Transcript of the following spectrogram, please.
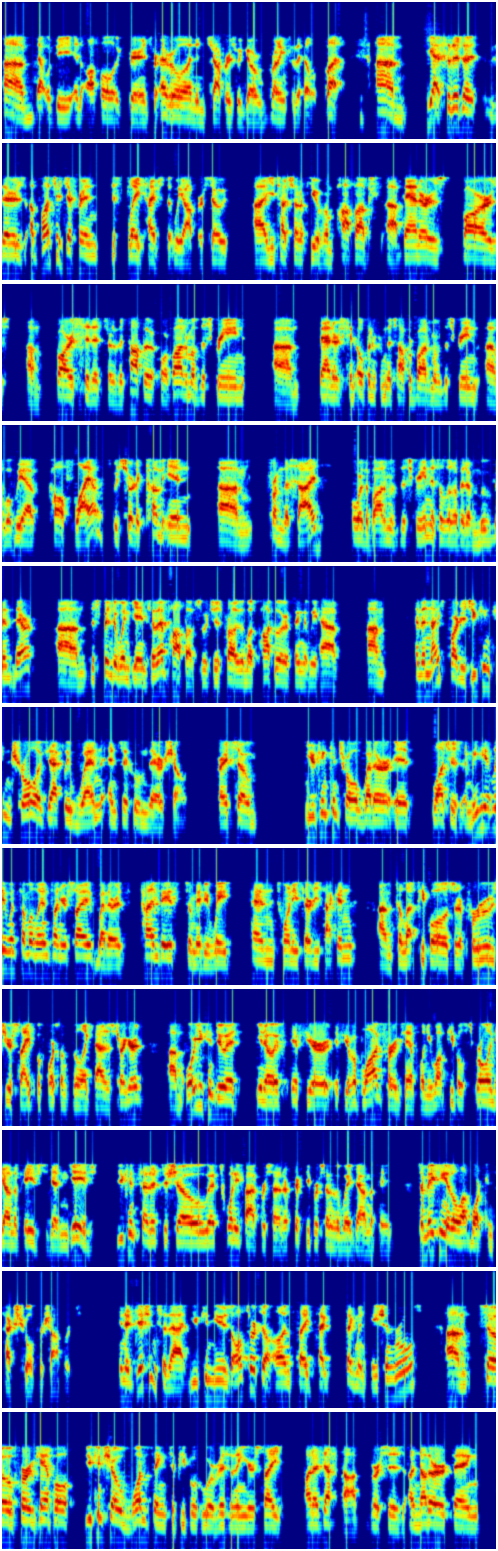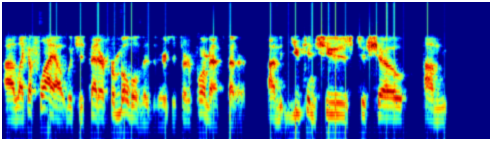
um, that would be an awful experience for everyone, and shoppers would go running for the hills. But um, yeah, so there's a there's a bunch of different display types that we offer. So uh, you touched on a few of them: pop-ups, uh, banners, bars. Um, bars sit at sort of the top of, or bottom of the screen. Um, banners can open from the top or bottom of the screen, uh, what we have call flyouts, which sort of come in um, from the sides or the bottom of the screen. There's a little bit of movement there. Um, the spin to win games, and then pop ups, which is probably the most popular thing that we have. Um, and the nice part is you can control exactly when and to whom they're shown, right? So You can control whether it launches immediately when someone lands on your site, whether it's time based, so maybe wait 10, 20, 30 seconds um, to let people sort of peruse your site before something like that is triggered. Um, or you can do it, you know, if, if you're if you have a blog, for example, and you want people scrolling down the page to get engaged, you can set it to show at 25% or 50% of the way down the page. So making it a lot more contextual for shoppers. In addition to that, you can use all sorts of on-site segmentation rules. Um, so, for example, you can show one thing to people who are visiting your site on a desktop versus another thing uh, like a flyout, which is better for mobile visitors. It sort of formats better. Um, you can choose to show um,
